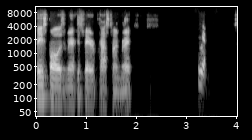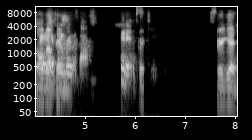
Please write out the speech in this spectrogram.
baseball is America's favorite pastime, right? Yeah, It's all I about family. agree with that. It is. Very, very good.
